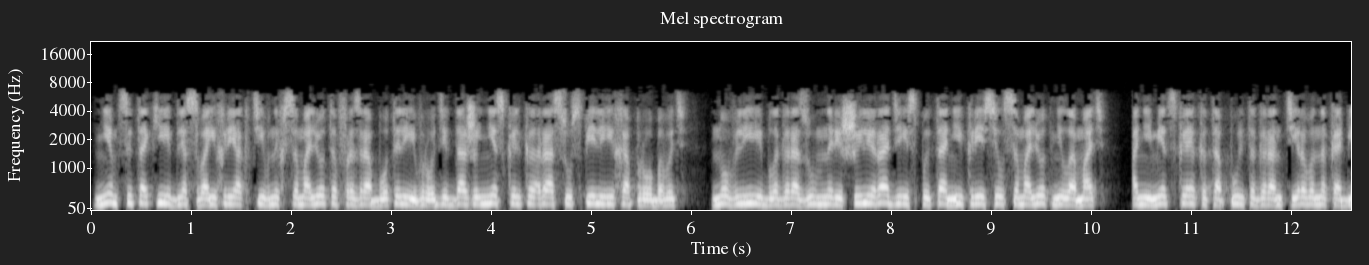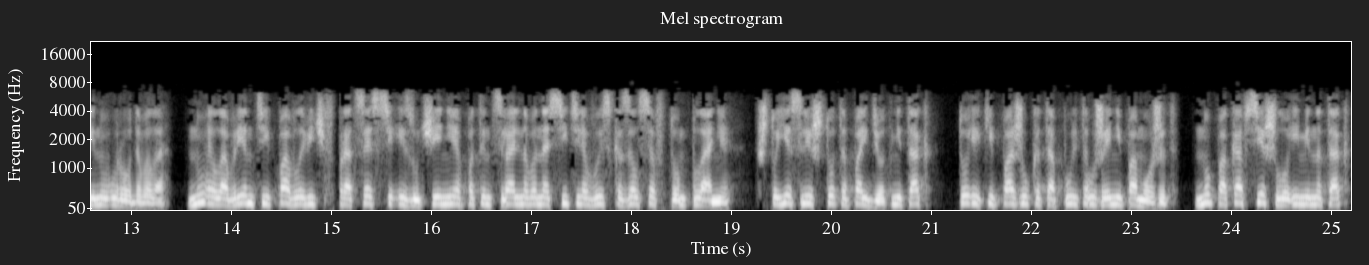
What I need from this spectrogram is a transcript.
Немцы такие для своих реактивных самолетов разработали и вроде даже несколько раз успели их опробовать, но в Лии благоразумно решили ради испытаний кресел самолет не ломать, а немецкая катапульта гарантированно кабину уродовала. Ну а Лаврентий Павлович в процессе изучения потенциального носителя высказался в том плане, что если что-то пойдет не так, то экипажу катапульта уже не поможет. Но пока все шло именно так,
